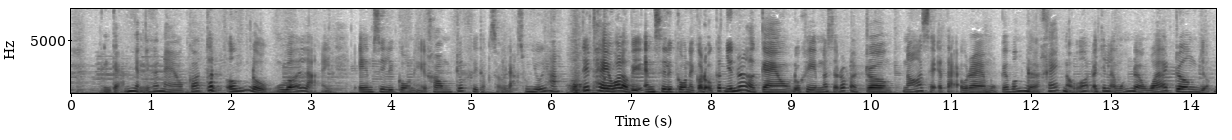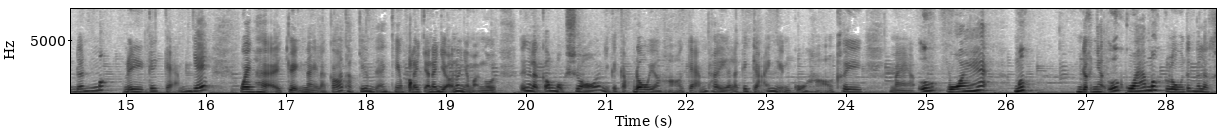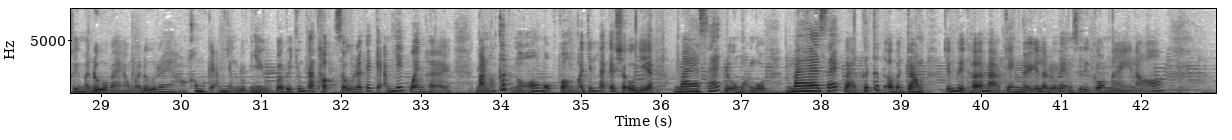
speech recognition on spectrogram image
cảm nhận như thế nào, có thích ứng được với lại em silicone hay không trước khi thật sự đặt xuống dưới ha. Tiếp theo là vì em silicone này có độ kết dính rất là cao, đôi khi em nó sẽ rất là trơn, nó sẽ tạo ra một cái vấn đề khác nữa, đó chính là vấn đề quá trơn dẫn đến mất đi cái cảm giác quan hệ chuyện này là có thật chứ không phải cho nó giỡn đâu nha mọi người. Tức là có một số những cái cặp đôi họ cảm thấy là cái trải nghiệm của họ khi mà ướt quá mức Nhật nhà ướt quá mức luôn. Tức nghĩa là khi mà đưa vào và đưa ra họ không cảm nhận được nhiều. Bởi vì chúng ta thật sự ra cái cảm giác quan hệ mà nó thích nữa, một phần đó chính là cái sự gì à? ma sát được không mọi người? Ma sát và kích thích ở bên trong. Chính vì thế mà trang nghĩ là đối với em silicone này nó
